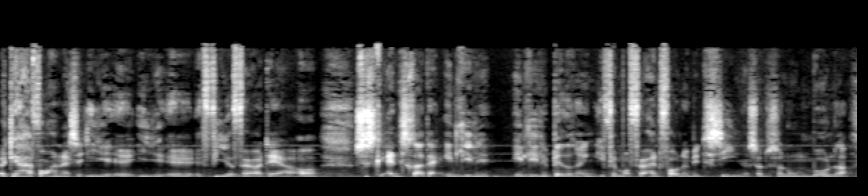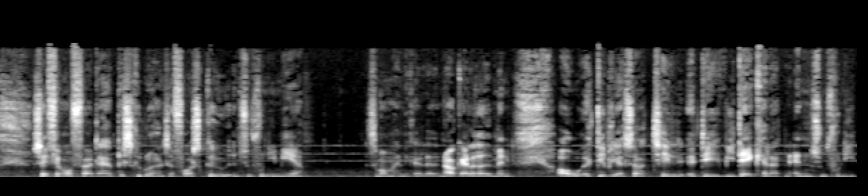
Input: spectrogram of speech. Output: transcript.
Og det her får han altså i, øh, i øh, 44 der. Og så skal antræde der en lille, en lille bedring i 45. Han får noget medicin, og så er der så nogle måneder. Så i 45, der beskriver han sig for at skrive en symfoni mere som om han ikke har lavet nok allerede, men, og øh, det bliver så til det, vi i dag kalder den anden symfoni.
